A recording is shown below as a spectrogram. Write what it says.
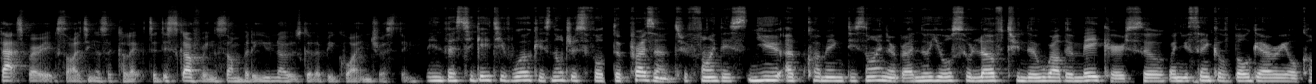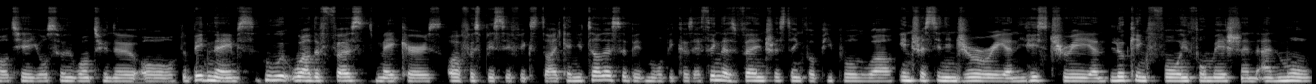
that's very exciting as a collector, discovering somebody you know is going to be quite interesting. The investigative work is not just for the present to find this new upcoming designer, but I know you also love to know who are the makers. So when you think of Bulgari or Cartier, you also want to know all the big names who were the first makers of a specific style. Can you tell us a bit more? Because I think that's very interesting for people who are interested in jewelry and history and looking for information and more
